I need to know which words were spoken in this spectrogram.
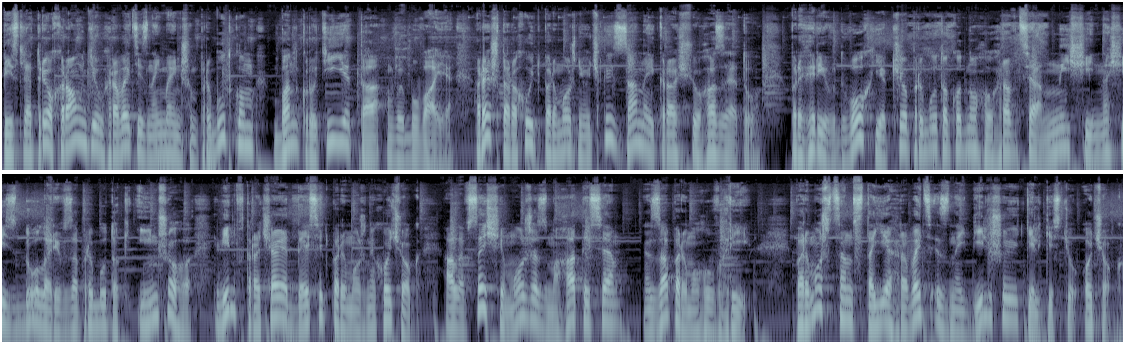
Після трьох раундів гравець із найменшим прибутком банкрутіє та вибуває. Решта рахують переможні очки за найкращу газету. При грі вдвох, якщо прибуток одного гравця нижчий на 6 доларів за прибуток іншого, він втрачає 10 переможних очок, але все ще може змагатися за перемогу в грі. Переможцем стає гравець з найбільшою кількістю очок.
